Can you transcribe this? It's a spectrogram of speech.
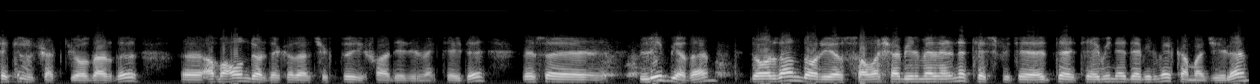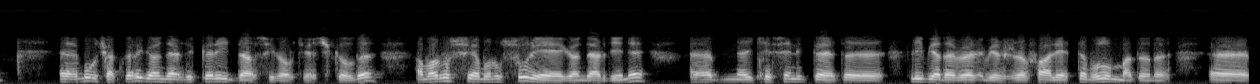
8 uçak diyorlardı. E, ama 14'e kadar çıktığı ifade edilmekteydi. Ve e, Libya'da doğrudan doğruya savaşabilmelerini tespit e, te- temin edebilmek amacıyla e, bu uçakları gönderdikleri iddiasıyla ortaya çıkıldı. Ama Rusya bunu Suriye'ye gönderdiğini e, e, kesinlikle e, Libya'da böyle bir faaliyette bulunmadığını e,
